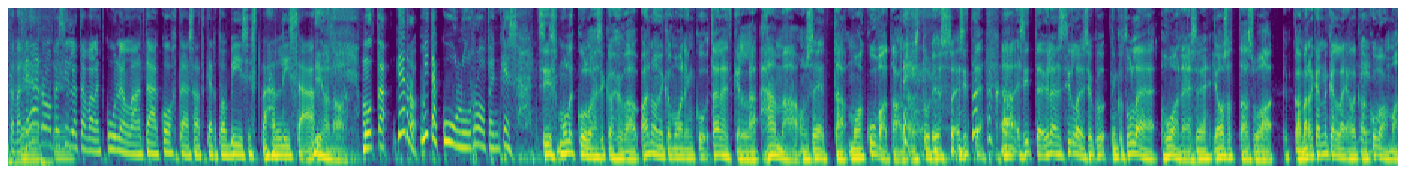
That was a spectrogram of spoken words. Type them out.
loistava. Tehdään Roope sillä tavalla, että kuunnellaan tämä kohta ja saat kertoa biisistä vähän lisää. Ihanaa. Mutta kerro, mitä kuuluu Roopen kesään? Siis mulle kuuluu ihan sika hyvää. Ainoa, mikä mua niin kuin tällä hetkellä hämää, on se, että mua kuvataan täällä studiossa. Ja sitten, ää, sitten yleensä silloin, jos joku niin kuin tulee huoneeseen ja osoittaa sua kamerakännykällä ja alkaa niin. kuvaamaan,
